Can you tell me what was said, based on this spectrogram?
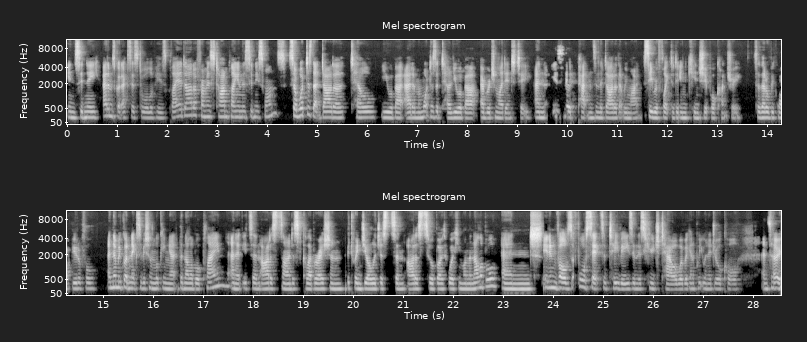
in Sydney. Adam's got access to all of his player data from his time playing in the Sydney Swans. So, what does that data tell you about Adam, and what does it tell you about Aboriginal identity? And is there patterns in the data that we might see reflected in kinship or country? So, that'll be quite beautiful. And then we've got an exhibition looking at the Nullarbor Plain, and it, it's an artist scientist collaboration between geologists and artists who are both working on the Nullarbor. And it involves four sets of TVs in this huge tower where we're going to put you in a drill core and so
